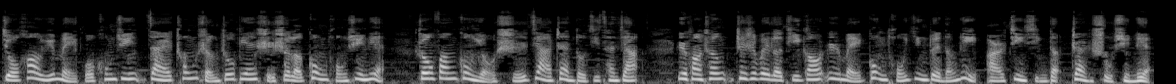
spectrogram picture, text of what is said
九号与美国空军在冲绳周边实施了共同训练，双方共有十架战斗机参加。日方称，这是为了提高日美共同应对能力而进行的战术训练。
